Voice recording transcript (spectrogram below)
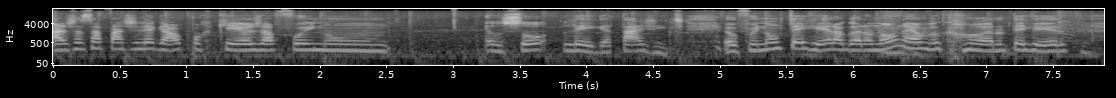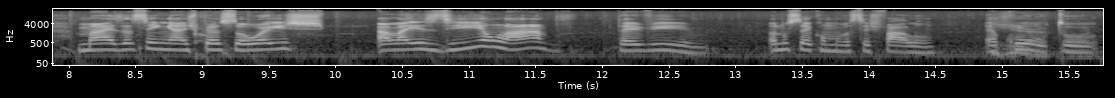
Acho essa parte legal porque eu já fui num. Eu sou leiga, tá, gente? Eu fui num terreiro, agora eu não lembro qual era o terreiro. Mas, assim, as pessoas, elas iam lá, teve. Eu não sei como vocês falam. É Gira. culto.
